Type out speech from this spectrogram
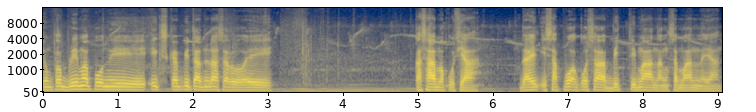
yung problema po ni ex-kapitan Lazaro ay kasama ko siya. Dahil isa po ako sa biktima ng samahan na yan.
